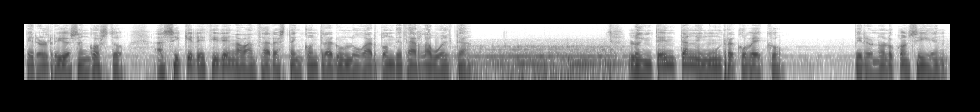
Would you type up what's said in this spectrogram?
Pero el río es angosto, así que deciden avanzar hasta encontrar un lugar donde dar la vuelta. Lo intentan en un recoveco, pero no lo consiguen,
